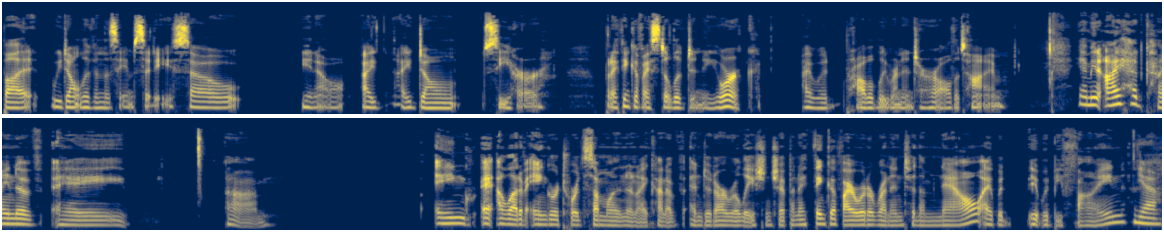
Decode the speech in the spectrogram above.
but we don't live in the same city. So, you know, I I don't see her. But I think if I still lived in New York, I would probably run into her all the time. Yeah, I mean, I had kind of a um anger a lot of anger towards someone and I kind of ended our relationship and I think if I were to run into them now, I would it would be fine. Yeah.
